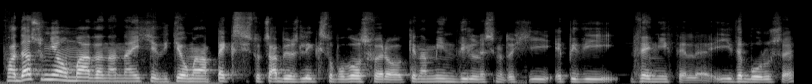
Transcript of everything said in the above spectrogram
Φαντάσου μια ομάδα να, να είχε δικαίωμα να παίξει στο Champions League στο ποδόσφαιρο και να μην δήλωνε συμμετοχή επειδή δεν ήθελε ή δεν μπορούσε.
